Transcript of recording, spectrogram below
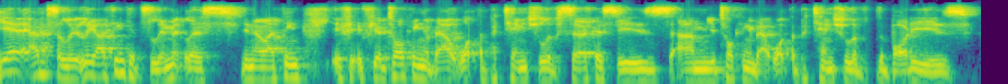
Yeah, absolutely. I think it's limitless. You know, I think if, if you're talking about what the potential of circus is, um, you're talking about what the potential of the body is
